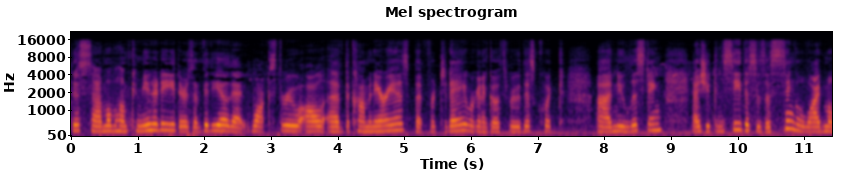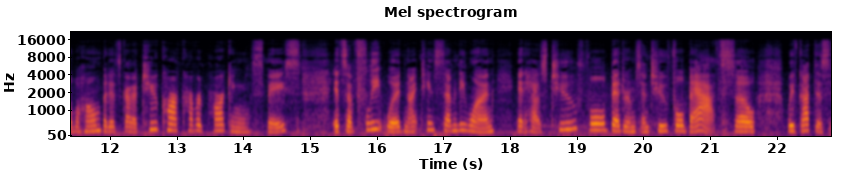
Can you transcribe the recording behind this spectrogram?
this uh, mobile home community. There's a video that walks through all of the common areas, but for today we're going to go through this quick uh, new listing. As you can see, this is a single wide mobile home, but it's got a two car covered parking space. It's a Fleetwood 1971. It has two full bedrooms and two full baths. So we've got this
